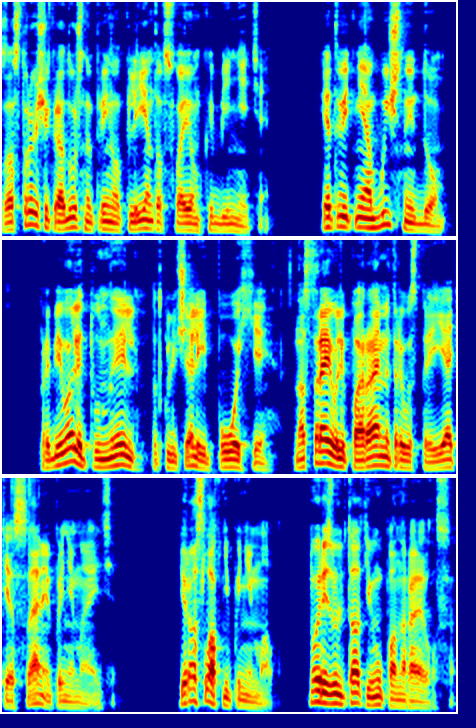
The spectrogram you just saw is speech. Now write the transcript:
Застройщик радушно принял клиента в своем кабинете. Это ведь не обычный дом. Пробивали туннель, подключали эпохи, настраивали параметры восприятия, сами понимаете. Ярослав не понимал. но результат ему понравился.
